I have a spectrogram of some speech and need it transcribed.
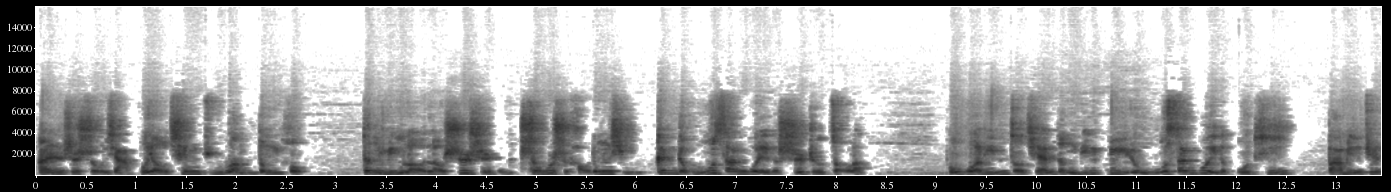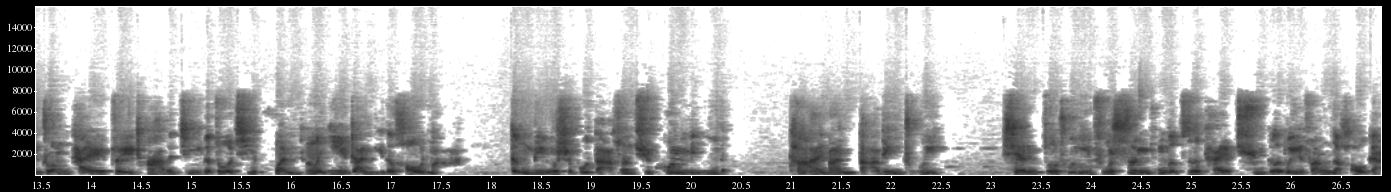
暗示手下不要轻举妄动。后，邓明老老实实的收拾好东西，跟着吴三桂的使者走了。不过临走前，邓明利用吴三桂的补蹄。把明军状态最差的几个坐骑换成了驿站里的好马。邓明是不打算去昆明的，他暗暗打定主意，先做出一副顺从的姿态，取得对方的好感，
